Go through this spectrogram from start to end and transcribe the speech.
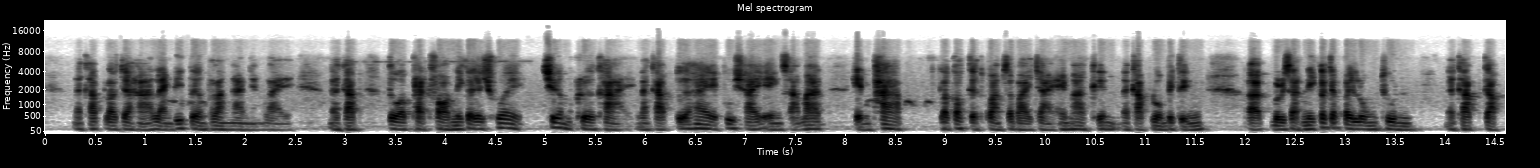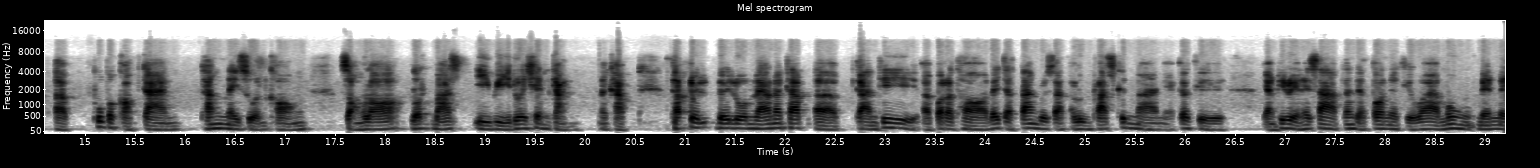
ๆนะครับ เราจะหาแหล่งที่เติมพลังงานอย่างไรนะครับ ตัวแพลตฟอร์มนี้ก็จะช่วยเชื่อมเครือข่ายนะครับ เพื่อให้ผู้ใช้เองสามารถเห็นภาพแล้วก็เกิดความสบายใจให้มากขึ้นนะครับ รวมไปถึงบริษัทนี้ก็จะไปลงทุนนะครับกับผู้ประกอบการทั้งในส่วนของ 2 ล้อรถบัส EV ด้วยเช่นกันนะครับ ครับโดยโดยรวมแล้วนะครับการที่ปตทได้จัดตั้งบริษัท Arun Plus ขึ้นมาเนี่ยก็คืออย่างที่เรียนให้ทราบตั้งแต่ต้นก็คือว่ามุ่งเน้นใน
